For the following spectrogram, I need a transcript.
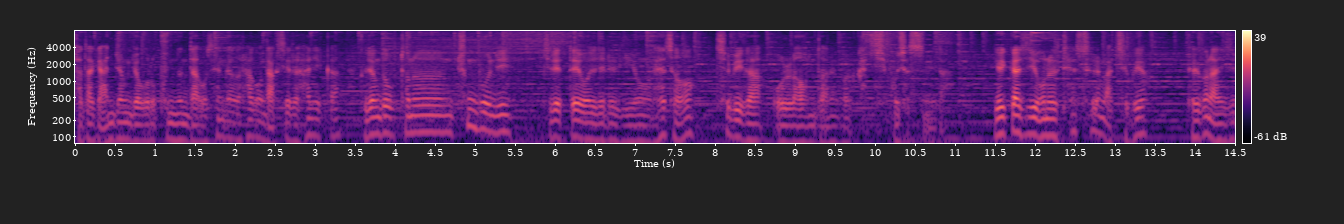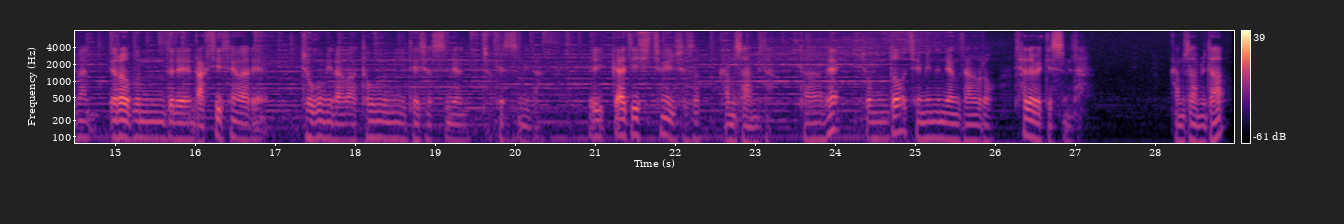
바닥에 안정적으로 붙는다고 생각을 하고 낚시를 하니까 그 정도부터는 충분히 지렛대 원리를 이용을 해서 칩이가 올라온다는 걸 같이 보셨습니다. 여기까지 오늘 테스트를 마치고요. 별건 아니지만 여러분들의 낚시 생활에 조금이나마 도움이 되셨으면 좋겠습니다. 여기까지 시청해 주셔서 감사합니다. 다음에 좀 더 재밌는 영상으로 찾아뵙겠습니다. 감사합니다.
